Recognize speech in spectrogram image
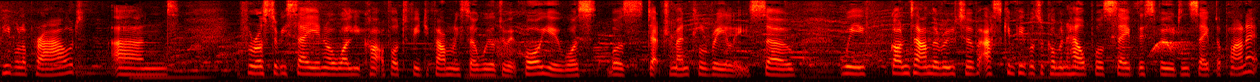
People are proud and for us to be saying, oh, well, you can't afford to feed your family, so we'll do it for you, was, was detrimental, really. So we've gone down the route of asking people to come and help us save this food and save the planet.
